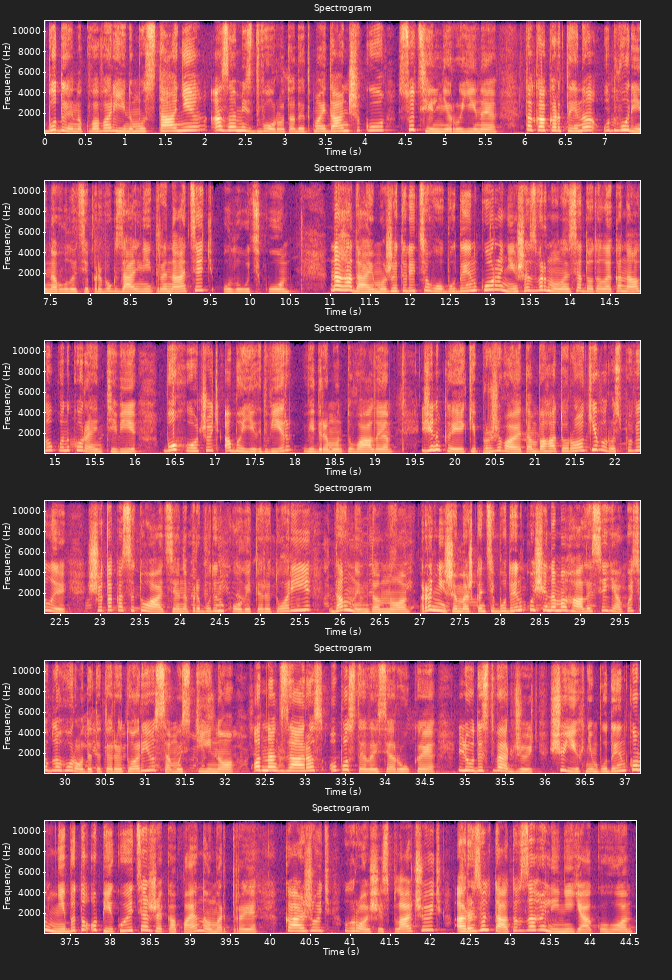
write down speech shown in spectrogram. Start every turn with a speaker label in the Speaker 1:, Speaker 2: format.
Speaker 1: Будинок в аварійному стані, а замість двору та дитмайданчику суцільні руїни. Така картина у дворі на вулиці Привокзальній, 13 у Луцьку. Нагадаємо, жителі цього будинку раніше звернулися до телеканалу Конкурент ТІВІ, бо хочуть, аби їх двір відремонтували. Жінки, які проживають там багато років, розповіли, що така ситуація на прибудинковій території давним-давно. Раніше мешканці будинку ще намагалися якось облагородити територію самостійно. Однак зараз опустилися руки. Люди стверджують, що їхнім будинком нібито опікується ЖКП номер 3 Кажуть, гроші сплачують, а результату взагалі ніякого.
